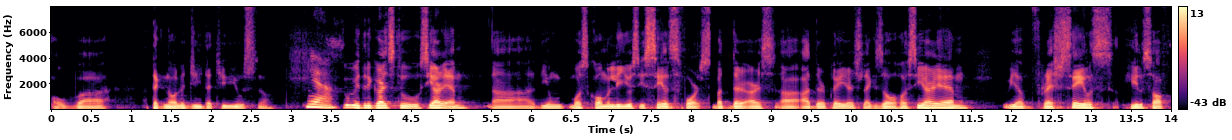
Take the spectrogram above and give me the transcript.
of uh, technology that you use, no? Yeah. With regards to CRM, uh, yung most commonly used is Salesforce. But there are uh, other players like Zoho CRM. We have Fresh Sales. Hillsoft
